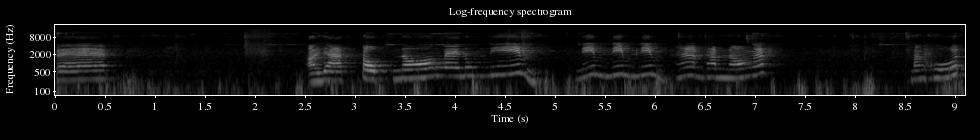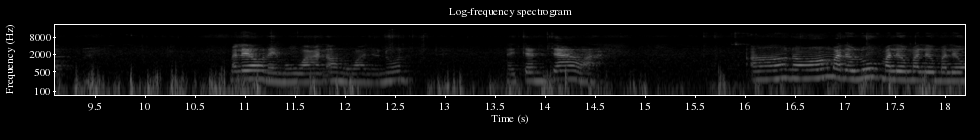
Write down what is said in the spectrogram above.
แปด เอาอย่าตบน้องแม่นุ่มนิ่ม นิ่มนิ่มนิ่มห้ามทำน้องนะมังคุด มาเร็วในหมูหวานเอาหมูหวานอยู่นู่นไหนจันเจ้าอะเอาน้องมาเร็วลูกมาเร็วมาเร็วมาเร็ว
